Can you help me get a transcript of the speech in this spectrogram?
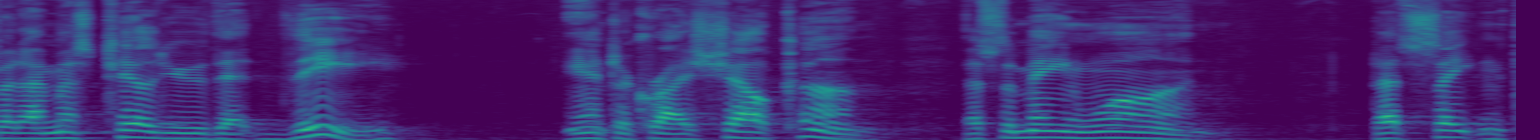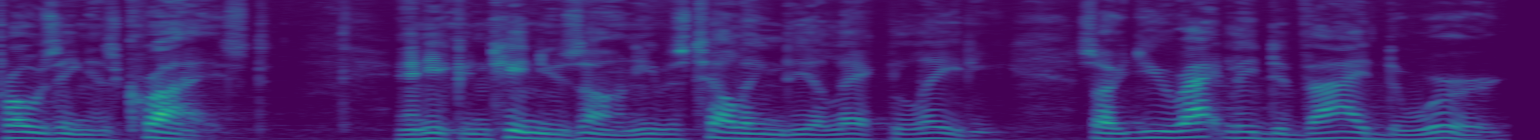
But I must tell you that the Antichrist shall come. That's the main one. That's Satan posing as Christ. And he continues on. He was telling the elect lady. So you rightly divide the word.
